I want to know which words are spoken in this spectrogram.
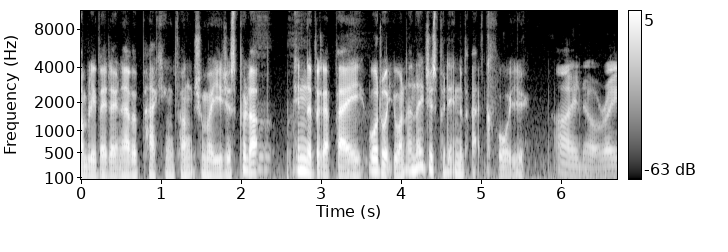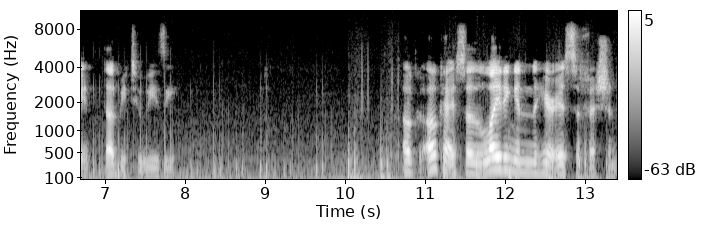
Can't believe they don't have a packing function where you just put up in the ba- bay, order what you want, and they just put it in the back for you. I know, right? That'd be too easy. Okay, so the lighting in here is sufficient.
